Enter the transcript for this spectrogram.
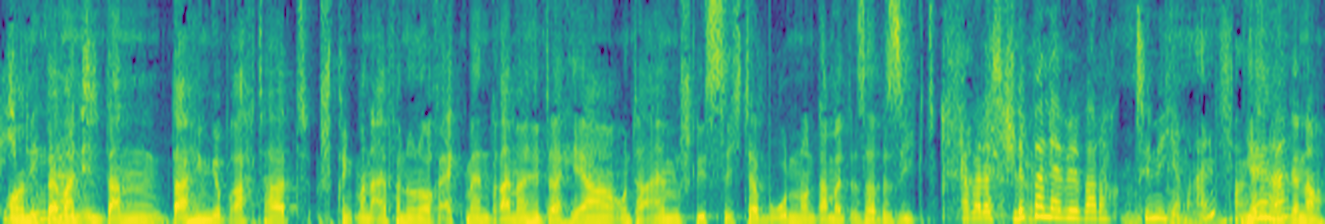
Ich und wenn man ihn dann dahin gebracht hat, springt man einfach nur noch Eggman dreimal hinterher, unter einem schließt sich der Boden und damit ist er besiegt. Aber das Flipper-Level war doch ziemlich am Anfang, ja, oder? Ja, genau.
